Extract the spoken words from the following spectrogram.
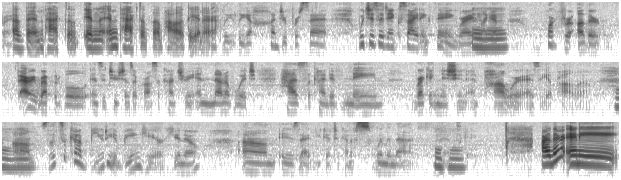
right. of the impact of in the impact of the Apollo Theater. Completely, a hundred percent, which is an exciting thing, right? Like I've worked for other very reputable institutions across the country, and none of which has the kind of name recognition and power as the Apollo. Um, so that's the kind of beauty of being here, you know, um, is that you get to kind of swim in that landscape. Are there any,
